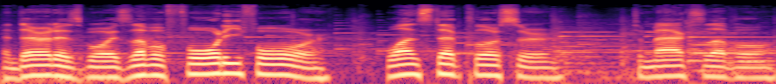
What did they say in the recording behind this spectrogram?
And there it is, boys. Level 44. One step closer to max level.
